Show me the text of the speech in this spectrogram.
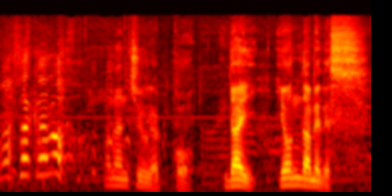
まさかの。阿南中学校第4打目です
